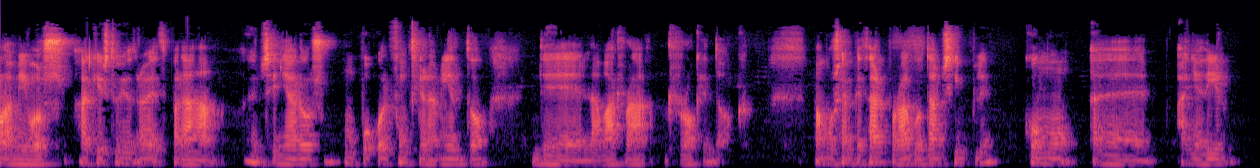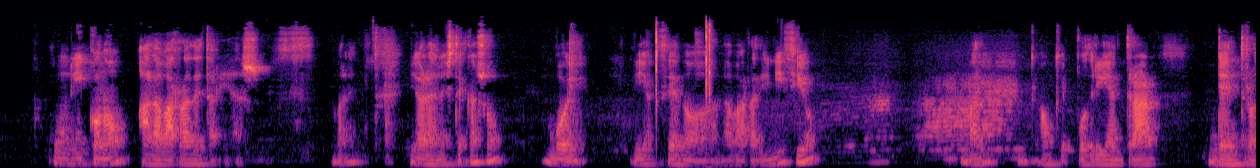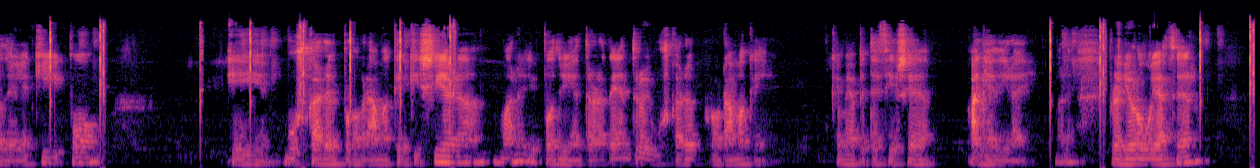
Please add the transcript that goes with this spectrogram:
Hola amigos, aquí estoy otra vez para enseñaros un poco el funcionamiento de la barra Rocket Dog. Vamos a empezar por algo tan simple como eh, añadir un icono a la barra de tareas. Y ahora en este caso voy y accedo a la barra de inicio, aunque podría entrar dentro del equipo, y buscar el programa que quisiera, ¿vale? Y podría entrar adentro y buscar el programa que, me apeteciese añadir ahí, ¿vale? Pero yo lo voy a hacer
